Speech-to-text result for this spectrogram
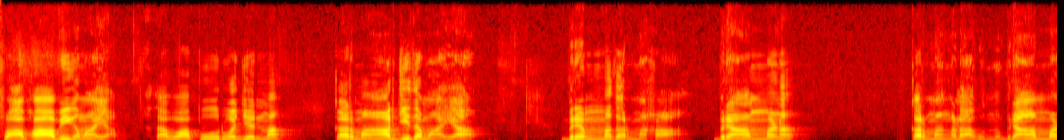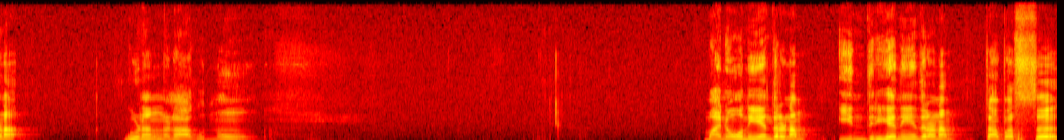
സ്വാഭാവികമായ അഥവാ പൂർവജന്മ കർമ്മ ആർജിതമായ ബ്രഹ്മകർമ്മ ബ്രാഹ്മണ കർമ്മങ്ങളാകുന്നു ബ്രാഹ്മണ ഗുണങ്ങളാകുന്നു. മനോനിയന്ത്രണം ഇന്ദ്രിയ നിയന്ത്രണം തപസ്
